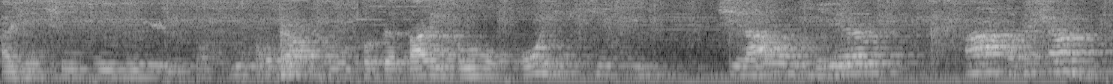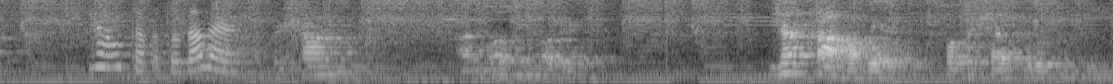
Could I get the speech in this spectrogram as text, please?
A gente conseguiu colocar com o proprietário, ele falou onde que tinha que tirar a mangueira. Ah, tá fechado. Não, tava toda aberta. Tá fechado. Agora tá tudo aberto. Já tava aberto, só fechado por último aqui.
